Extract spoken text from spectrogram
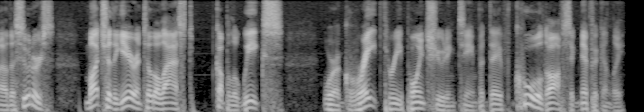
Uh, the Sooners, much of the year until the last couple of weeks, were a great three point shooting team, but they've cooled off significantly.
